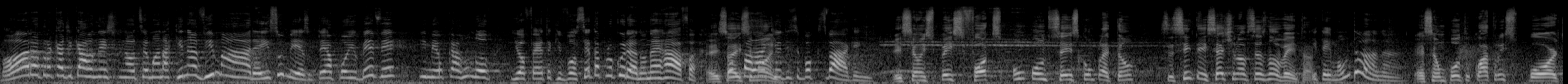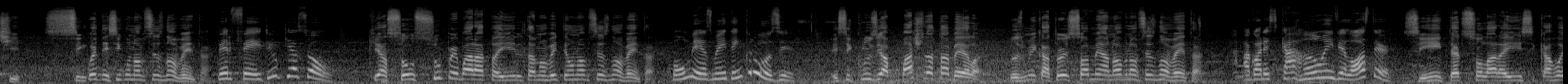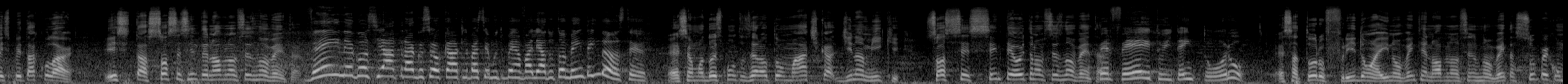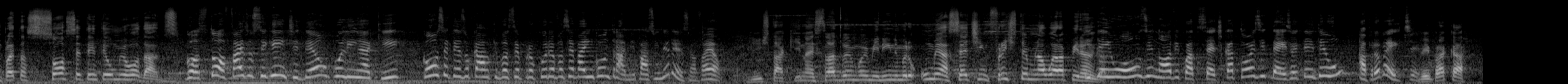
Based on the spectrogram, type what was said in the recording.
Bora trocar de carro neste final de semana aqui na Vimar, é isso mesmo. Tem apoio BV e meu carro novo. E oferta que você tá procurando, né, Rafa? É isso Vamos aí, falar Simone. aqui desse Volkswagen. Esse é um Space Fox 1.6 completão, 67,990. E tem Montana. Esse é um 1.4 Sport, 55,990. Perfeito. E o Kia Soul? Kia Soul super barato aí, ele tá 91,990. Bom mesmo, hein? Tem Cruze. Esse Cruze abaixo da tabela, 2014 só 69,990. Agora esse carrão, hein, Veloster? Sim, teto solar aí, esse carro é espetacular. Esse tá só 69,990. Vem negociar, traga o seu carro que ele vai ser muito bem avaliado também. Tem Duster. Essa é uma 2.0 automática Dynamic, só 68,990. Perfeito. E tem Toro. Essa Toro Freedom aí, 99,990, super completa, só 71 mil rodados. Gostou? Faz o seguinte, dê um pulinho aqui. Com certeza o carro que você procura você vai encontrar. Me passa o endereço, Rafael. A gente está aqui na estrada do Emoimirim, número 167, em frente ao terminal E Guarapiranga. tem o 11 947 14 1081. Aproveite. Vem pra cá.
